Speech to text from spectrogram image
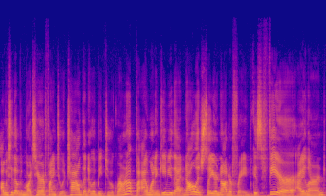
obviously that would be more terrifying to a child than it would be to a grown up. But I want to give you that knowledge so you're not afraid, because fear, I learned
